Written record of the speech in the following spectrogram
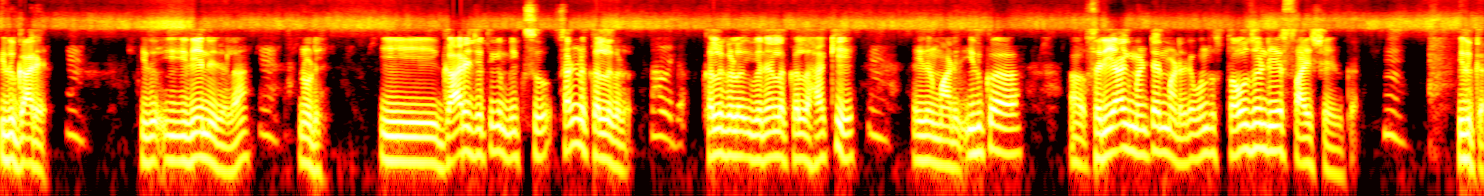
ಇದು ಗಾರೆ. ಇದು ಇದೇನಿದೆಯಲ್ಲ? ನೋಡಿ ಈ ಗಾರೆ ಜೊತೆಗೆ ಮಿಕ್ಸು ಸಣ್ಣ ಕಲ್ಲುಗಳು. ಕಲ್ಲುಗಳು ಇವನ್ನೆಲ್ಲ ಕಲ್ಲು ಹಾಕಿ. ಇದನ್ನ ಮಾಡಿ. ಇದಕ್ಕ ಸರಿಯಾಗಿ ಮೇಂಟೈನ್ ಮಾಡಿದ್ರೆ ಒಂದು ತೌಸಂಡ್ ಇಯರ್ಸ್ ಆಯುಷ್ಯ ಇದಕ್ಕೆ. ಇದಕ್ಕೆ.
